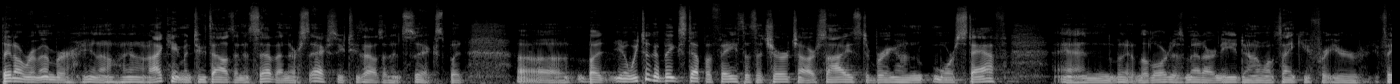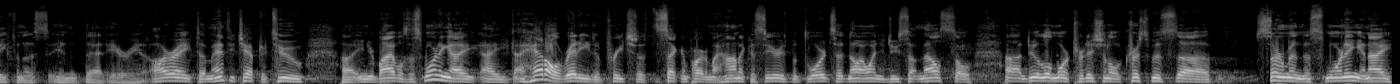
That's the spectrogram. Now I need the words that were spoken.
They don't remember, you know. I came in 2007, or actually 2006, but uh, but you know, we took a big step of faith as a church our size to bring on more staff, and the Lord has met our need. And I want to thank you for your faithfulness in that area. All right, uh, Matthew chapter two uh, in your Bibles this morning. I, I, I had already to preach the second part of my Hanukkah series, but the Lord said, "No, I want you to do something else." So uh, do a little more traditional Christmas uh, sermon this morning, and I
